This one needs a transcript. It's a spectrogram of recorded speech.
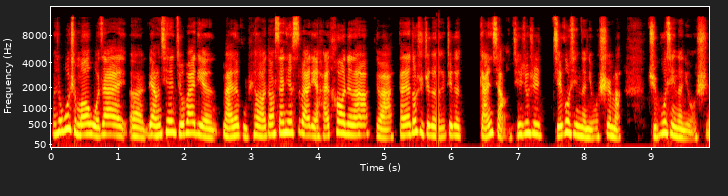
我说为什么我在呃两千九百点买的股票到三千四百点还靠着呢？对吧？大家都是这个这个感想，其实就是结构性的牛市嘛，局部性的牛市。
